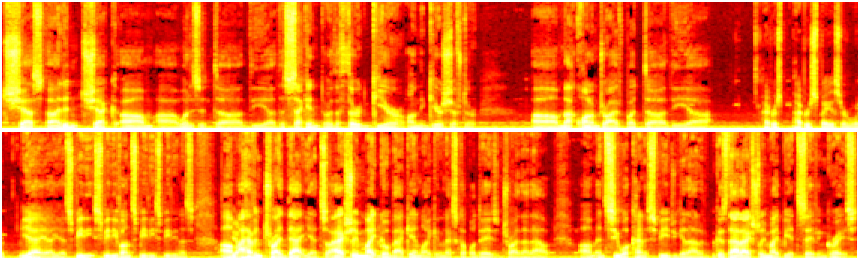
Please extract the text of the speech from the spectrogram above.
chest, uh, I didn't check, um, uh, what is it, uh, the uh, the second or the third gear on the gear shifter, um, not quantum drive, but uh, the uh, Hyper, hyperspace or what? yeah, yeah, yeah. Speedy, speedy von speedy speediness. Um, Yeah. I haven't tried that yet, so I actually might go back in like in the next couple of days and try that out um, and see what kind of speed you get out of it because that actually might be its saving grace.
